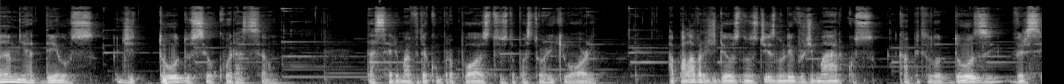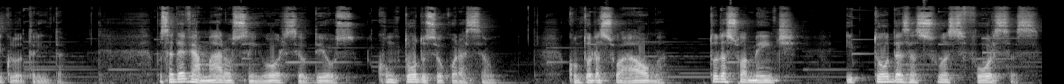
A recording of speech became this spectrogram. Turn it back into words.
Ame a Deus de todo o seu coração. Da série Uma Vida com Propósitos, do pastor Rick Warren, a palavra de Deus nos diz no livro de Marcos, capítulo 12, versículo 30. Você deve amar ao Senhor, seu Deus, com todo o seu coração, com toda a sua alma, toda a sua mente e todas as suas forças.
